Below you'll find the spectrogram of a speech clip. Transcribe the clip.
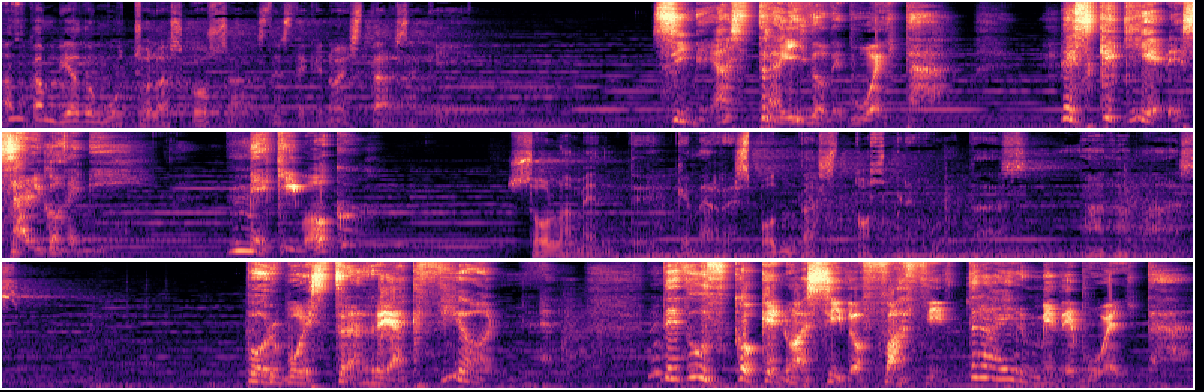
Han cambiado mucho las cosas desde que no estás aquí. Si me has traído de vuelta, es que quieres algo de mí. ¿Me equivoco? Solamente que me respondas dos preguntas, nada más. Por vuestra reacción, deduzco que no ha sido fácil traerme de vuelta.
